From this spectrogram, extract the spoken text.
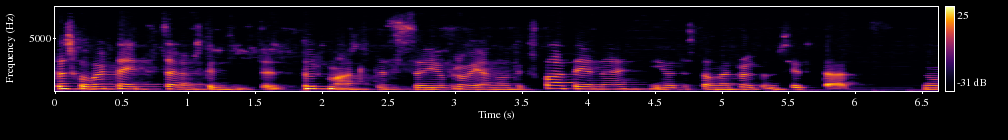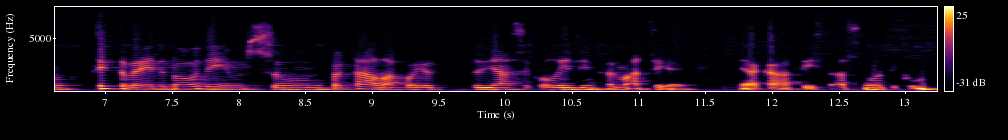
tas, ko var teikt, cerams, ka turpmāk tas joprojām notiks klātienē, jo tas tomēr, protams, ir tāds nu, cita veida baudījums un par tālāko, jo jāsako līdzi informācijai, jā, kā attīstās notikumi.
